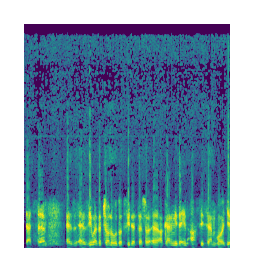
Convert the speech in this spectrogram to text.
Tehát ez, ez jó, ez a csalódott Fideszes akármi, de én azt hiszem, hogy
